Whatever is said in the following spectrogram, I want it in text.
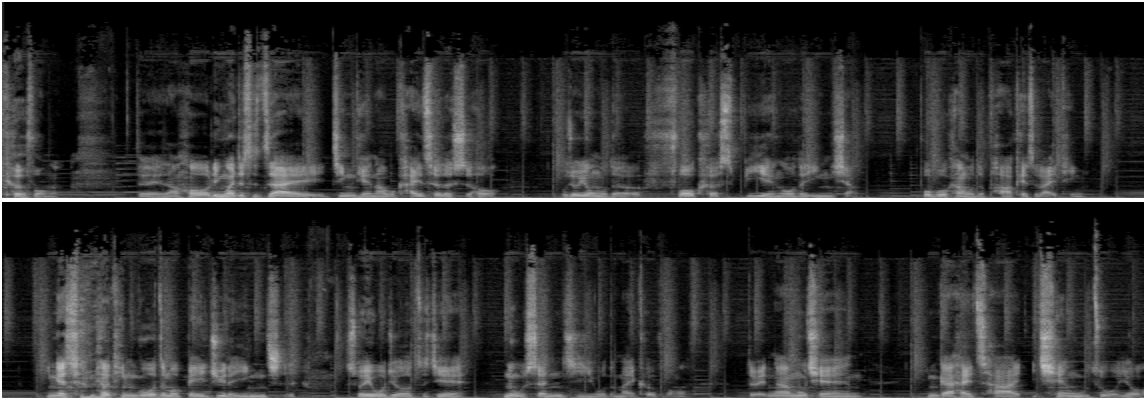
克风了。对，然后另外就是在今天呢、我开车的时候。我就用我的 Focus B N O 的音响播播看我的 Podcast 来听，应该是没有听过这么悲剧的音质，所以我就直接怒升级我的麦克风了。对，那目前应该还差一千五左右，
